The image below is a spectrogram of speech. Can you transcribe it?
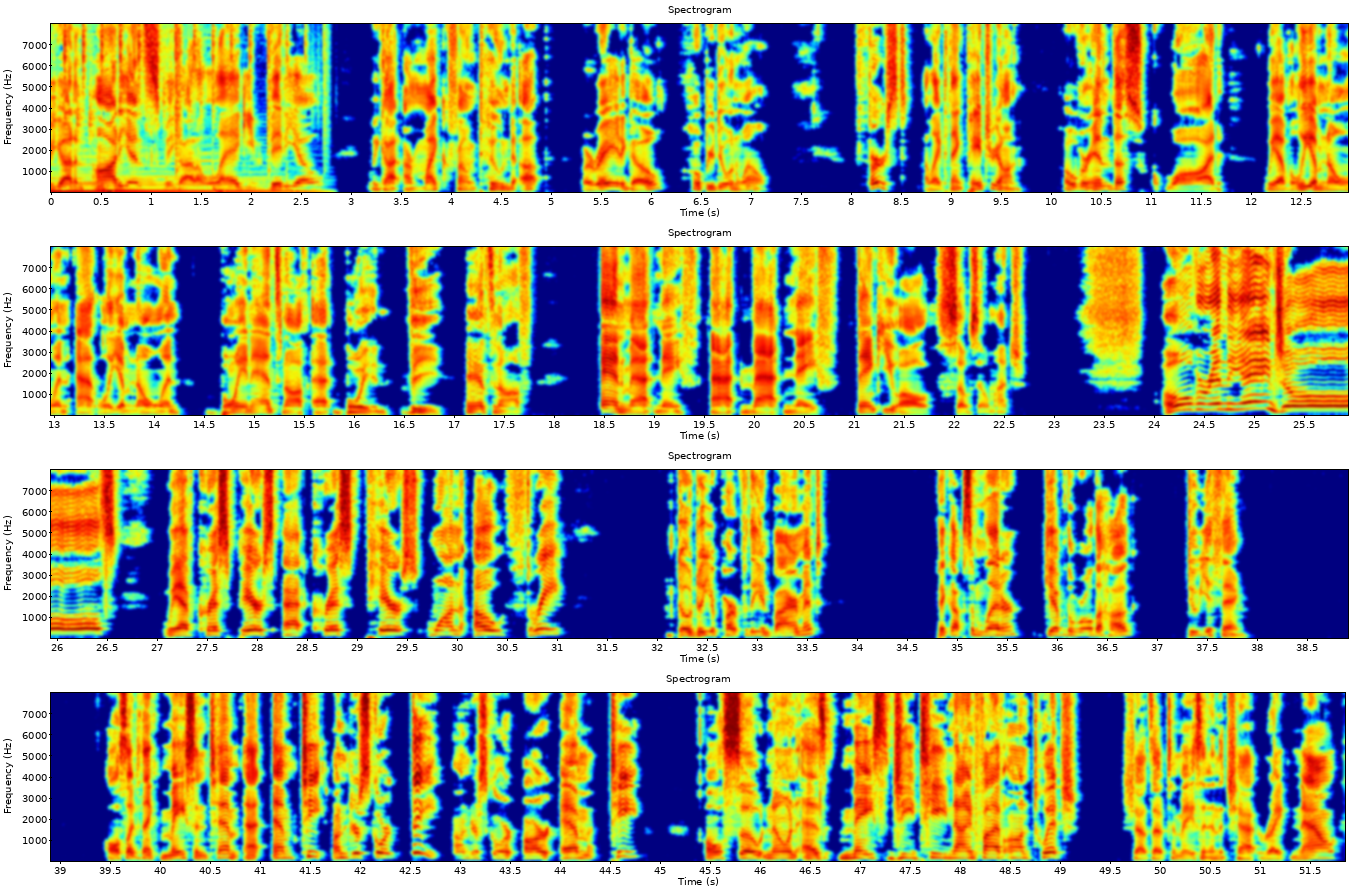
We got an audience, we got a laggy video, we got our microphone tuned up. We're ready to go. Hope you're doing well. First, I'd like to thank Patreon. Over in the squad, we have Liam Nolan at Liam Nolan, Boyan Antonoff at Boyan V Antonoff, and Matt Nafe at Matt Nafe. Thank you all so, so much. Over in the Angels, we have Chris Pierce at Chris Pierce 103. Go do your part for the environment. Pick up some litter. Give the world a hug. Do your thing. Also like to thank Mason Tim at MT underscore D underscore RMT, also known as Mace GT95 on Twitch. Shouts out to Mason in the chat right now.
